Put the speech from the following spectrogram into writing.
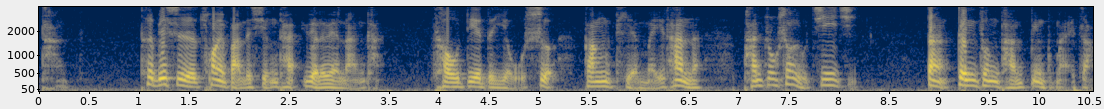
弹，特别是创业板的形态越来越难看。超跌的有色、钢铁、煤炭呢，盘中稍有积极，但跟风盘并不买账，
